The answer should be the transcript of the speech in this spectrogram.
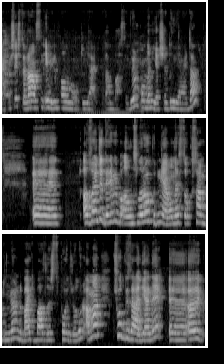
arkadaşlar. İşte Rans'ın evinin falan olduğu yerden bahsediyorum. Onların yaşadığı yerden. Ee, az önce dediğim gibi alıntıları okudum. Yani onları size okusam bilmiyorum da belki bazıları spoiler olur. Ama çok güzeldi yani. Ee, öyle,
